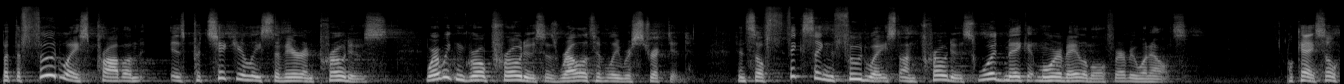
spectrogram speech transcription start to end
But the food waste problem is particularly severe in produce where we can grow produce is relatively restricted. And so fixing food waste on produce would make it more available for everyone else. Okay, so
